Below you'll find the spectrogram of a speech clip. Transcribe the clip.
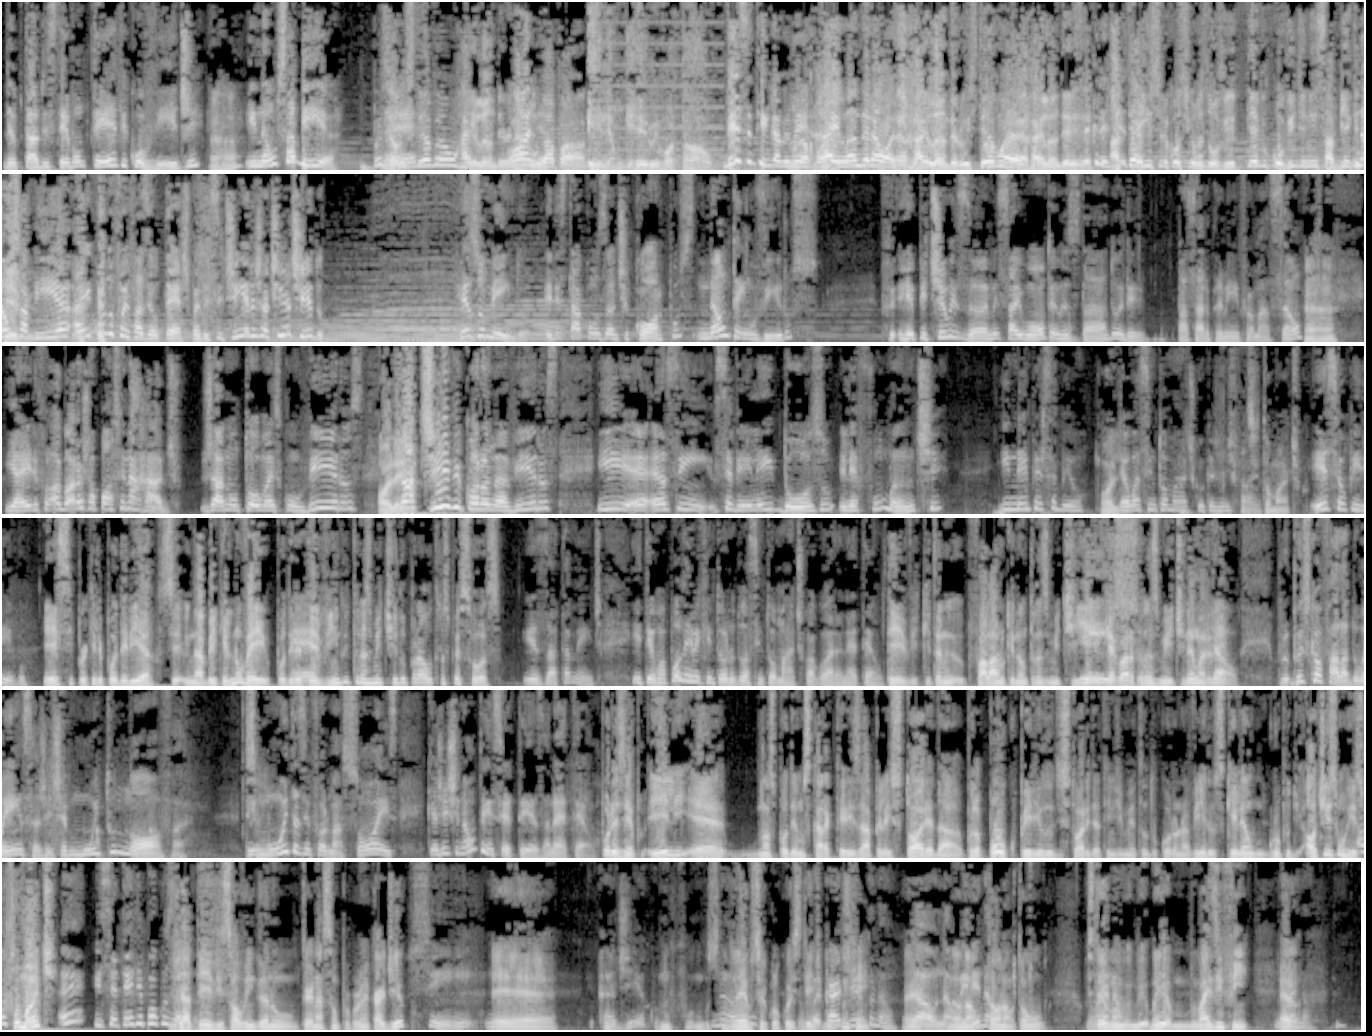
O deputado Estevão teve Covid Aham. e não sabia. Pois né? é, o Estevam é um Highlander, né? Olha, Não dá pra... Ele é um guerreiro imortal. Vê se tem Não cabimento. pra- Highlander é É ótimo. Highlander, o Estevam é Highlander. Ele- acredita? até isso ele conseguiu resolver. Ele teve Covid e nem sabia que não teve. sabia. Aí quando foi fazer o teste para ver se tinha, ele já tinha tido. Resumindo, ele está com os anticorpos, não tem o vírus, repetiu o exame, saiu ontem o resultado, ele passaram para mim a informação. Aham. E aí ele falou: agora eu já posso ir na rádio. Já não estou mais com vírus, Olha já aí. tive coronavírus. E é, é assim, você vê, ele é idoso, ele é fumante e nem percebeu. Olha. É o assintomático que a gente fala. Sintomático. Esse é o perigo. Esse porque ele poderia, se- ainda bem que ele não veio, poderia É. ter vindo e transmitido para outras pessoas. Exatamente. E tem uma polêmica em torno do assintomático agora, né, Théo? Teve, que falaram que não transmitia e que agora Isso. transmite, né, Marilene? Então, por, por isso que eu falo, a doença, gente, é muito nova. Tem Sim. muitas informações que a gente não tem certeza, né, Theo? Por exemplo, ele é, nós podemos caracterizar pela história da, pelo pouco período de história de atendimento do coronavírus, que ele é um grupo de altíssimo risco. Altíssimo. Fumante, É, e 70 e poucos anos. já teve, salvo engano, internação por problema cardíaco. Sim. É, Cardíaco? não, não, Não. lembro se ele colocou Não estente, foi mas, cardíaco, enfim. não. É, Não, não, não, não, ele não. então não. Então, Não é, não. mas enfim, Não era- é, não.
